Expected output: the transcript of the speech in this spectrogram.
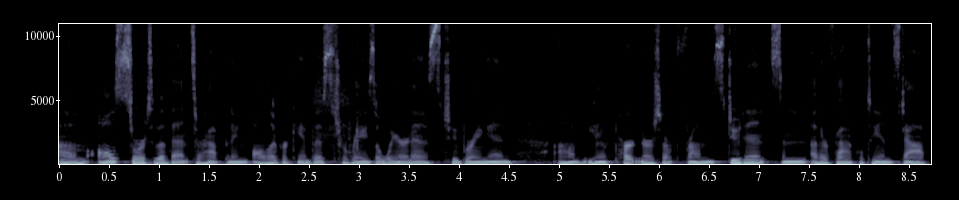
Um, all sorts of events are happening all over campus to raise awareness, to bring in um, you know, partners from students and other faculty and staff.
